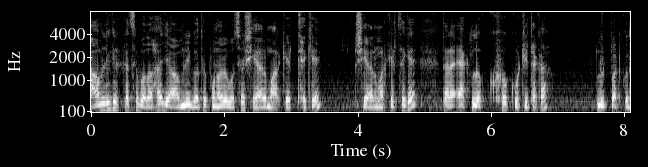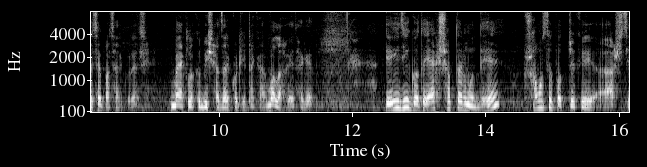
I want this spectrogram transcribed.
আওয়ামী লীগের কাছে বলা হয় যে আওয়ামী লীগ গত পনেরো বছর শেয়ার মার্কেট থেকে, শেয়ার মার্কেট থেকে তারা এক লক্ষ কোটি টাকা লুটপাট করেছে, পাচার করেছে, বা এক লক্ষ বিশ হাজার কোটি টাকা বলা হয়ে থাকে। এই যে গত এক সপ্তাহের মধ্যে সমস্ত পত্রকে আসছে,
